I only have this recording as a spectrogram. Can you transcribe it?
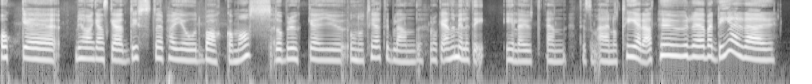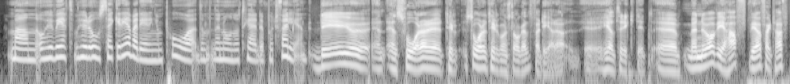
Och eh, vi har en ganska dyster period bakom oss. Då brukar ju onoterat ibland råka ännu mer lite illa ut än det som är noterat. Hur eh, värderar man och hur, vet, hur osäker är värderingen på de, den onoterade portföljen? Det är ju en, en svårare, till, svårare tillgångslag att värdera, eh, helt riktigt. Eh, men nu har vi haft, vi har faktiskt haft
